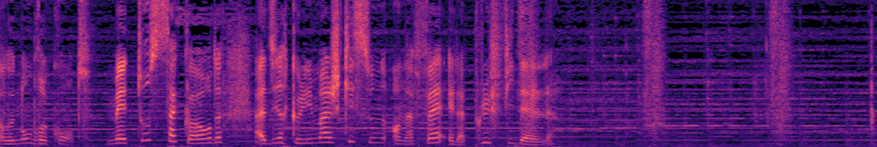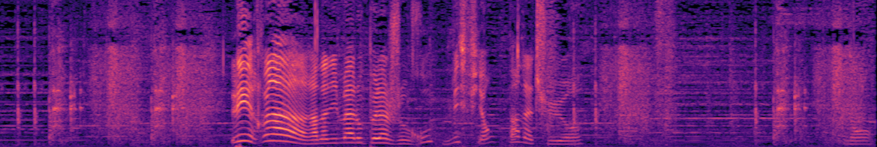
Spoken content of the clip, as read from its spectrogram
dans de nombreux contes. Mais tous s'accordent à dire que l'image qu'Isun en a fait est la plus fidèle. Les renards, un animal au pelage roux, méfiant par nature. Non.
